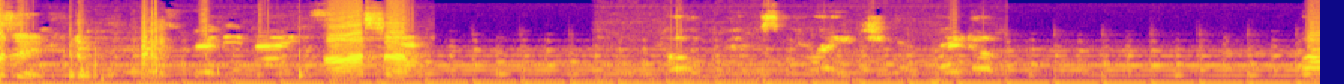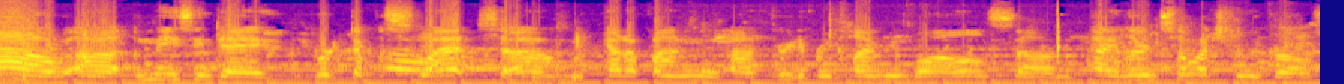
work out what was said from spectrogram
Was it? It was really nice. Awesome. Oh, it was great. She went right up. Wow, uh, amazing day. Worked up a sweat, um, got up on uh, three different climbing walls. Um, I learned so much from the girls.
